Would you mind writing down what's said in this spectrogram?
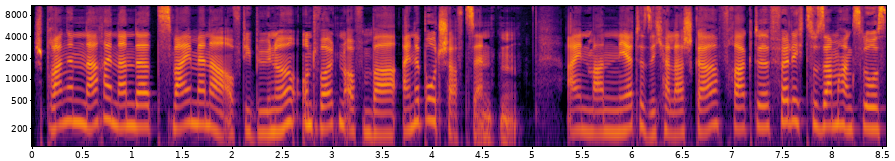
sprangen nacheinander zwei Männer auf die Bühne und wollten offenbar eine Botschaft senden. Ein Mann näherte sich Halaschka, fragte völlig zusammenhangslos,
